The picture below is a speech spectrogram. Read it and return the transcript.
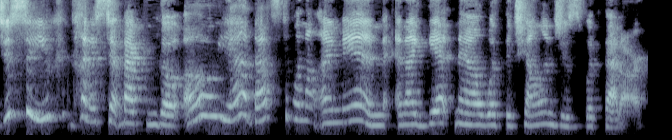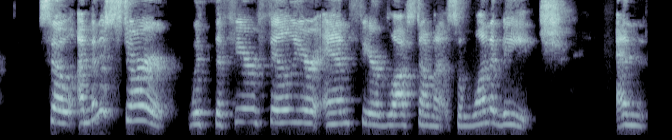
just so you can kind of step back and go, oh, yeah, that's the one I'm in. And I get now what the challenges with that are. So I'm going to start with the fear of failure and fear of loss dominance. So one of each. And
